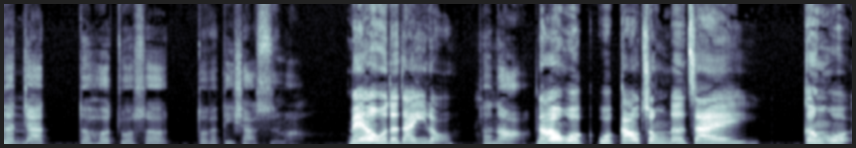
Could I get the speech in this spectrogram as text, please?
大家的合作社都在地下室吗？没有，我的在一楼。真的？然后我我高中的在跟我。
